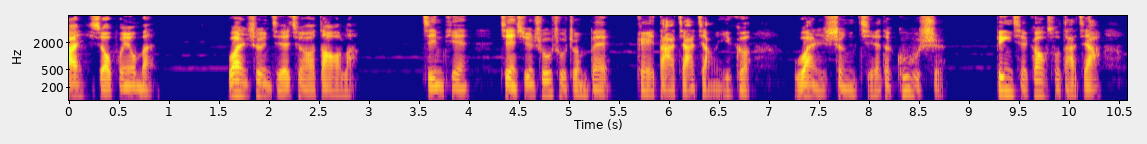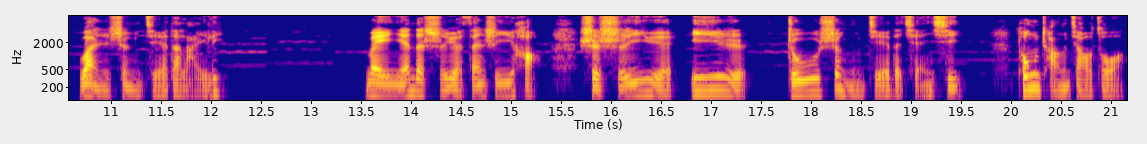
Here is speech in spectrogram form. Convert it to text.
嗨，小朋友们，万圣节就要到了。今天建勋叔叔准备给大家讲一个万圣节的故事，并且告诉大家万圣节的来历。每年的十月三十一号是十一月一日诸圣节的前夕，通常叫做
